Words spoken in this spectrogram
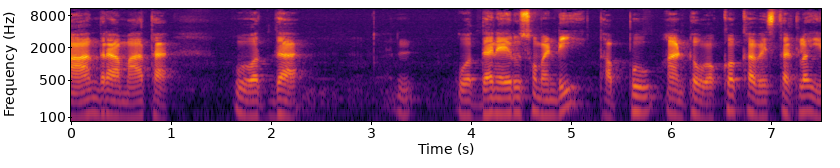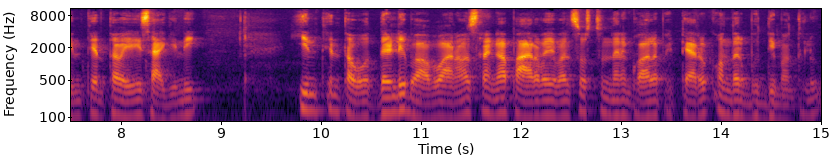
ఆంధ్ర మాత వద్ద వద్దనేరు సుమండి తప్పు అంటూ ఒక్కొక్క విస్తట్లో ఇంతింత వేయసాగింది. ఇంతింత వద్దండి బాబు అనవసరంగా పారవేయవలసి వస్తుందని గోల పెట్టారు కొందరు బుద్ధిమంతులు.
